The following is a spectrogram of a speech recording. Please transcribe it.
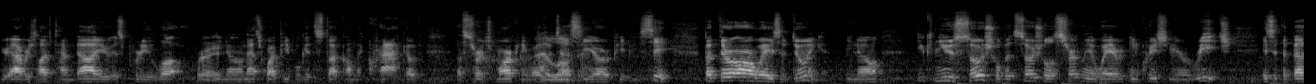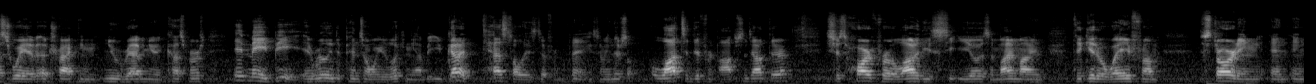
your average lifetime value is pretty low. Right. You know, and that's why people get stuck on the crack of, of search marketing, whether I it's SEO or PPC. But there are ways of doing it. You know, you can use social, but social is certainly a way of increasing your reach. Is it the best way of attracting new revenue and customers? It may be. It really depends on what you're looking at. But you've got to test all these different things. I mean, there's lots of different options out there. It's just hard for a lot of these CEOs, in my mind, to get away from starting and, and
